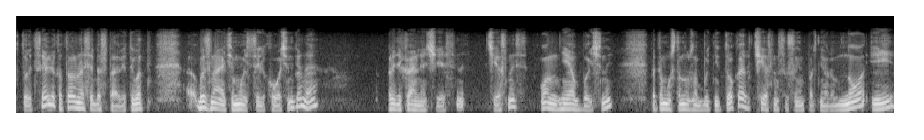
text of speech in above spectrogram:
к той цели, которую она себя ставит. И вот вы знаете мой стиль коучинга, да, радикальная честность, он необычный, потому что нужно быть не только честным со своим партнером, но и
